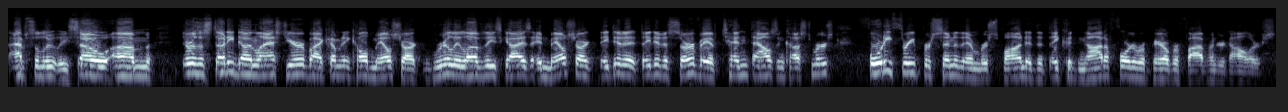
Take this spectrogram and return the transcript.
Absolutely. So um, there was a study done last year by a company called MailShark. Really love these guys. And MailShark, they did a they did a survey of 10,000 customers. 43% of them responded that they could not afford a repair over $500.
